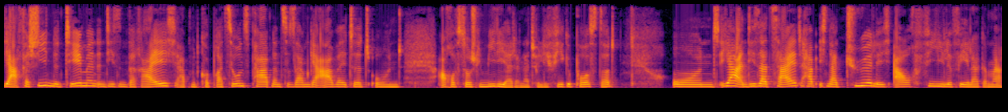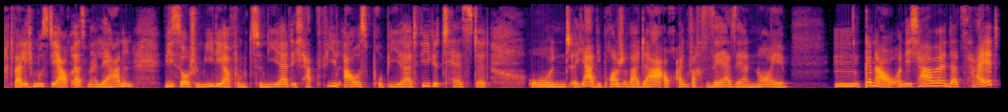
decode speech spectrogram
ja verschiedene Themen in diesem Bereich, habe mit Kooperationspartnern zusammengearbeitet und auch auf Social Media dann natürlich viel gepostet. Und ja, in dieser Zeit habe ich natürlich auch viele Fehler gemacht, weil ich musste ja auch erstmal lernen, wie Social Media funktioniert. Ich habe viel ausprobiert, viel getestet und äh, ja, die Branche war da auch einfach sehr, sehr neu. Mm, genau, und ich habe in der Zeit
